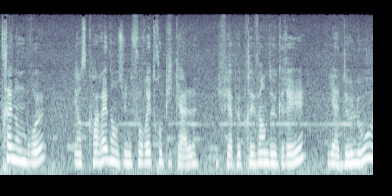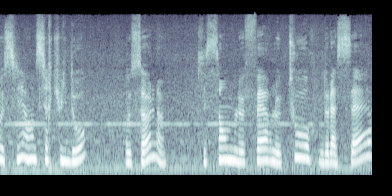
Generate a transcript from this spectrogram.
très nombreux, et on se croirait dans une forêt tropicale. Il fait à peu près 20 degrés, il y a de l'eau aussi, un circuit d'eau au sol qui semble faire le tour de la serre.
